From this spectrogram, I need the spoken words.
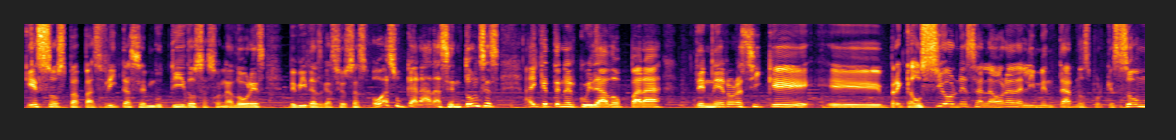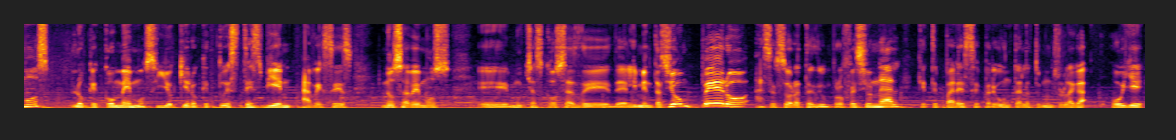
quesos, papas fritas, embutidos, sazonadores, bebidas gaseosas o azucaradas. Entonces hay que tener cuidado para tener ahora sí que eh, precauciones a la hora de alimentarnos porque somos lo que comemos y yo quiero que tú estés bien. A veces no sabemos eh, muchas cosas de, de alimentación, pero asesórate de un profesional. ¿Qué te parece? Pregúntale a tu nutrióloga, oye,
